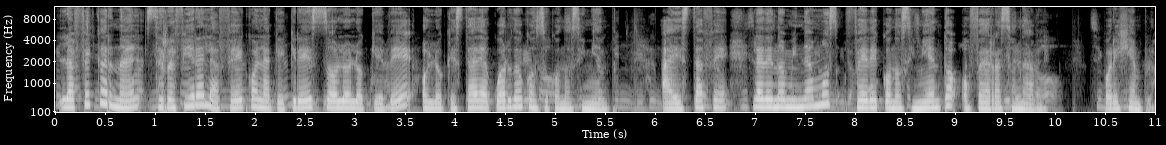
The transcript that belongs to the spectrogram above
La fe carnal se refiere a la fe con la que cree solo lo que ve o lo que está de acuerdo con su conocimiento. A esta fe la denominamos fe de conocimiento o fe razonable. Por ejemplo,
